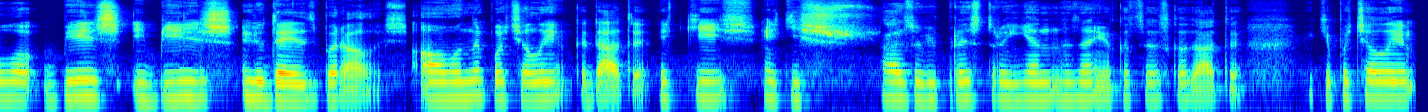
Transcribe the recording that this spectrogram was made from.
було більш і більш людей збиралось, а вони почали кидати якісь якісь газові пристрої. Я не знаю, як це сказати. Які почали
